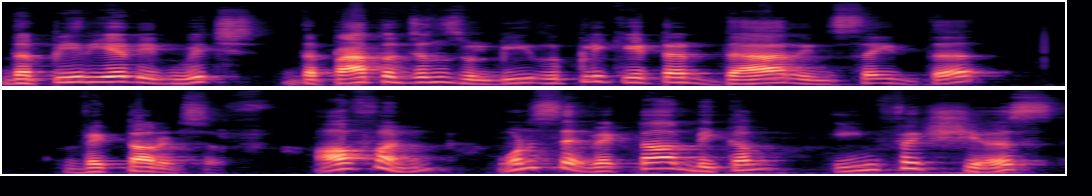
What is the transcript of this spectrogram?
the period in which the pathogens will be replicated there inside the vector itself. Often once a vector become infectious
